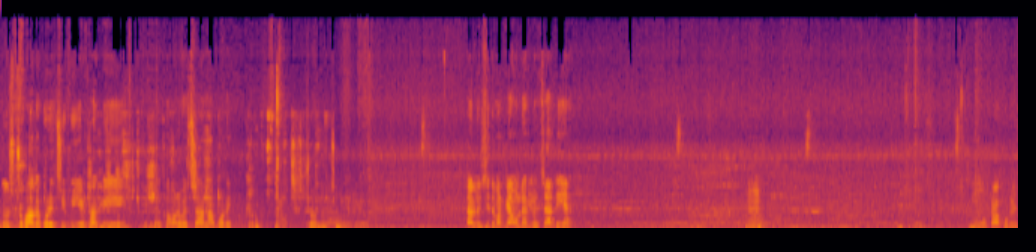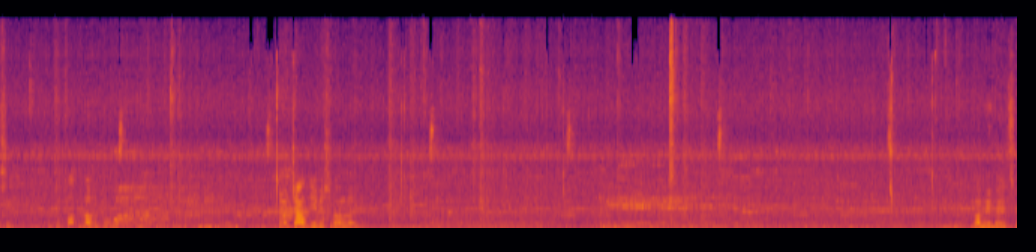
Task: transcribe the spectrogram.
দুষ্টু ভালো করে চিবিয়ে খাবি দেখ আমার আবার চা না পড়ে। চলো চল। তাল লুচি তোমার কেমন লাগল চা দিয়ে? হুম? মোটা করেছে। পাতলা হতো। আমার চা দিয়ে বেশি ভালো লাগে। ভালোই হয়েছে।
